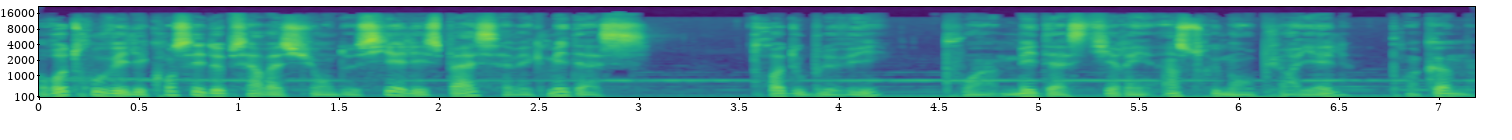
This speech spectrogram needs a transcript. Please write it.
Retrouvez les conseils d'observation de ciel et espace avec MEDAS. www.medas-instrument pluriel.com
